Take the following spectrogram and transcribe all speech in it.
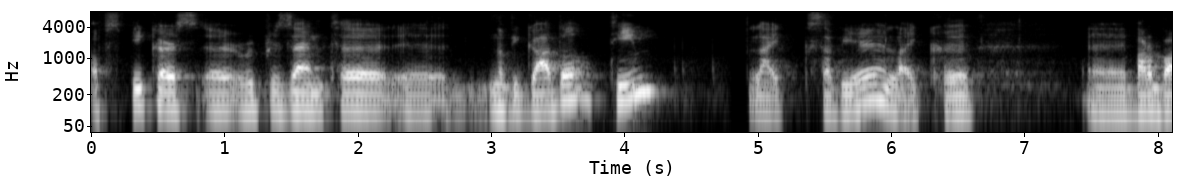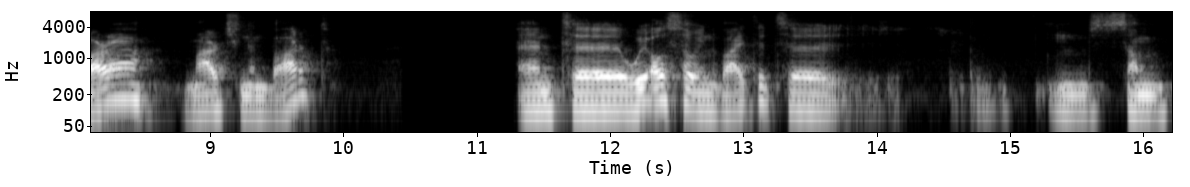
of speakers represent Novigado team, like Xavier, like Barbara, Marcin, and Bart. And uh, we also invited uh, mm, some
